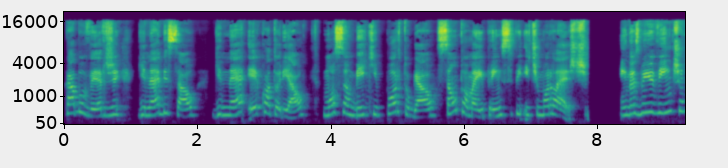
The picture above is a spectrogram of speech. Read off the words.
Cabo Verde, Guiné-Bissau, Guiné Equatorial, Moçambique, Portugal, São Tomé e Príncipe e Timor-Leste. Em 2020,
